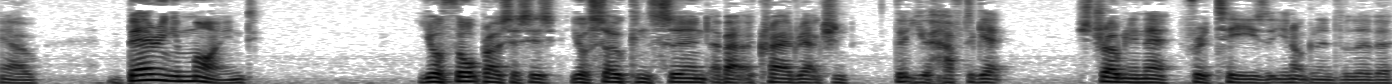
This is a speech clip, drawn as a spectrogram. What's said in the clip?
You know bearing in mind your thought process is you're so concerned about a crowd reaction that you have to get Strowman in there for a tease that you're not going to deliver,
